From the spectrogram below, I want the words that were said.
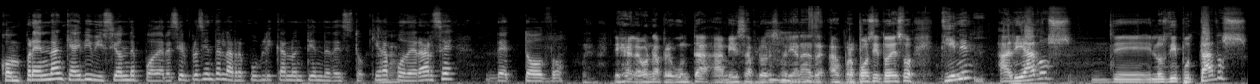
comprendan que hay división de poderes. Y el presidente de la República no entiende de esto, quiere Ajá. apoderarse de todo. Déjale una pregunta a Mirza Flores Mariana a propósito de esto. ¿Tienen aliados de los diputados,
